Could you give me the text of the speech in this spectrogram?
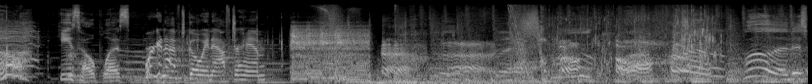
Ugh, he's hopeless. We're gonna have to go in after him. Ugh, this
